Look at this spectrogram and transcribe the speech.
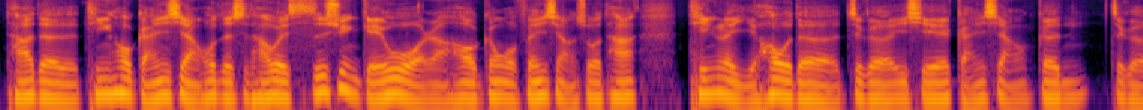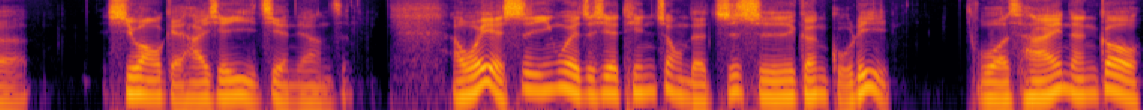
他的听后感想，或者是他会私讯给我，然后跟我分享说他听了以后的这个一些感想，跟这个希望我给他一些意见这样子啊。我也是因为这些听众的支持跟鼓励，我才能够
